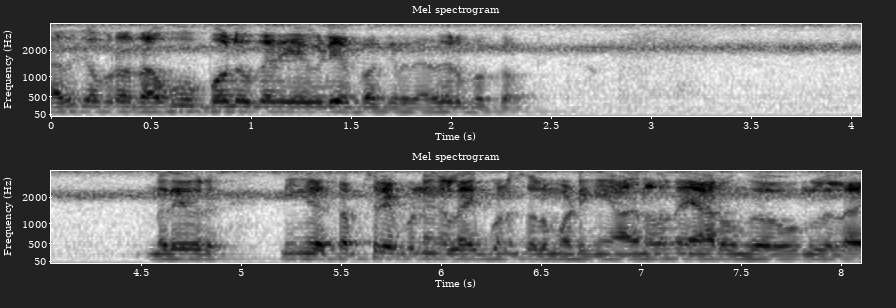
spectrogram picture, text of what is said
அதுக்கப்புறம் ரவு போலு கதையை வீடியோ பார்க்குறது அது ஒரு பக்கம். நிறைய பேர் நீங்கள் சப்ஸ்கிரைப் பண்ணுங்கள் லைக் பண்ண சொல்ல மாட்டீங்க. அதனால தான் யாரும் உங்கள் உங்களை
